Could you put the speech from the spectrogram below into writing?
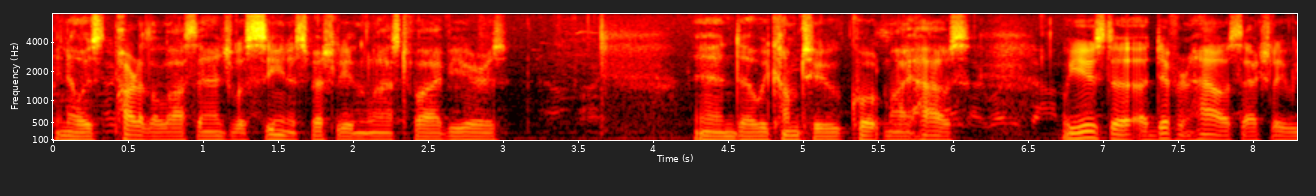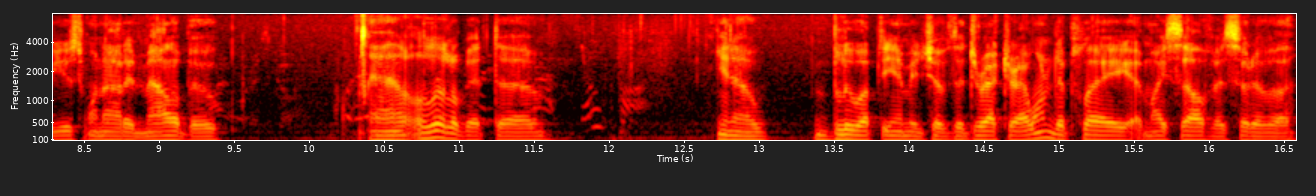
you know is part of the Los Angeles scene, especially in the last five years. And we come to quote my house. We used a, a, different house actually. We used one out in Malibu, and a little bit, you know, blew up the image of the director. I wanted to play myself as sort of a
